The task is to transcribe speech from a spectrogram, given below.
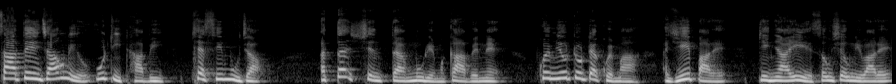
စာတင်ကျောင်းတွေကိုဥတီထားပြီးဖျက်ဆီးမှုကြောင့်အသက်ရှင်တန်မှုတွေမကဘဲနဲ့ဖွံ့ဖြိုးတိုးတက်ခွင့်မှာအရေးပါတဲ့ပညာရေးတွေဆုံးရှုံးနေပါတယ်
